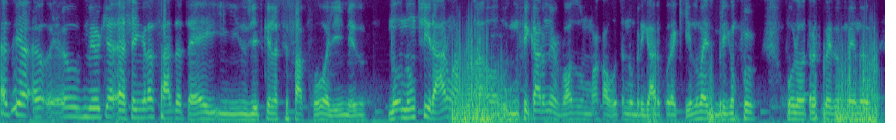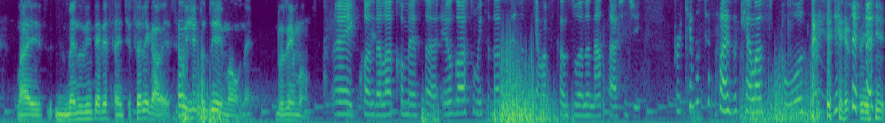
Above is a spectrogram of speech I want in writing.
Assim, eu, eu, meio que achei engraçado até, e, e o jeito que ela se safou ali mesmo. Não, não tiraram, a, a, não ficaram nervosos uma com a outra, não brigaram por aquilo, mas brigam por, por outras coisas menos, mais, menos interessantes. Isso é legal. Esse é o jeito do irmão, né? Dos irmãos. É, e quando ela começa. Eu gosto muito das cenas que ela fica zoando a Natasha de. Por que você faz aquelas poses? De...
